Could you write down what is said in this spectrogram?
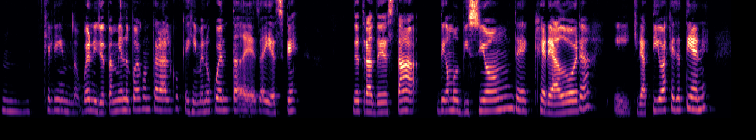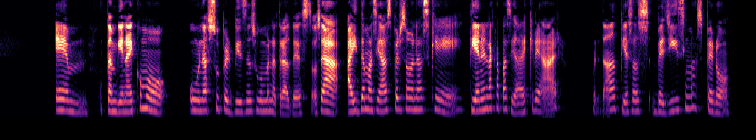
Mm, qué lindo. Bueno, y yo también les voy a contar algo que Jimeno cuenta de esa y es que detrás de esta, digamos, visión de creadora y creativa que ella tiene, em, también hay como una super businesswoman atrás de esto. O sea, hay demasiadas personas que tienen la capacidad de crear, ¿verdad? Piezas bellísimas, pero,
